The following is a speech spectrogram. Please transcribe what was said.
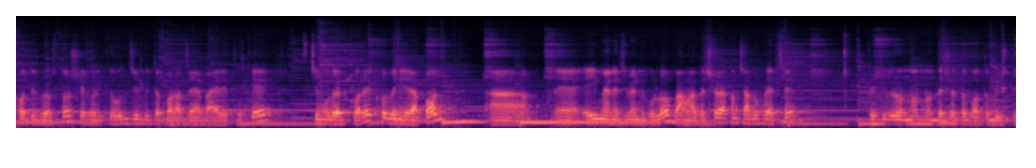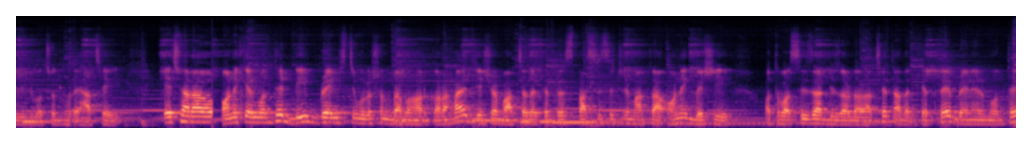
ক্ষতিগ্রস্ত, সেগুলিকে উজ্জীবিত করা যায় বাইরে থেকে স্টিমুলেট করে, খুবই নিরাপদ। এই ম্যানেজমেন্টগুলো বাংলাদেশেও এখন চালু হয়েছে। পৃথিবীর অন্যান্য দেশে তো গত বিশ তিরিশ বছর ধরে আছেই। এছাড়াও অনেকের মধ্যে ডিপ ব্রেন স্টিমুলেশন ব্যবহার করা হয়, যেসব বাচ্চাদের ক্ষেত্রে স্পাসিসিটির মাত্রা অনেক বেশি অথবা সিজার ডিসঅর্ডার আছে, তাদের ক্ষেত্রে ব্রেনের মধ্যে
